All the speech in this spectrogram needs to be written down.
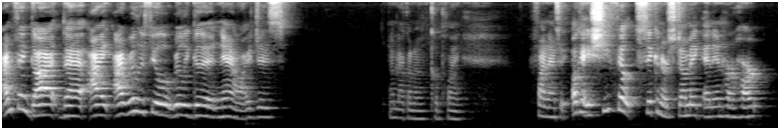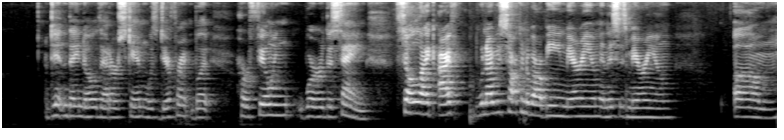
I'm thank God that I, I really feel really good now. I just, I'm not going to complain financially. Okay, she felt sick in her stomach and in her heart. Didn't they know that her skin was different, but her feeling were the same. So like I when I was talking about being Miriam and this is Miriam um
